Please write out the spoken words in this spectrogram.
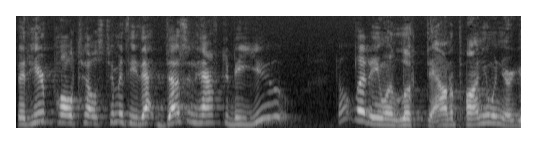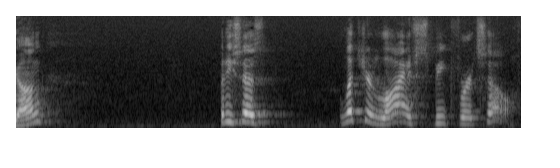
But here Paul tells Timothy that doesn't have to be you. Don't let anyone look down upon you when you're young. But he says, let your life speak for itself.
